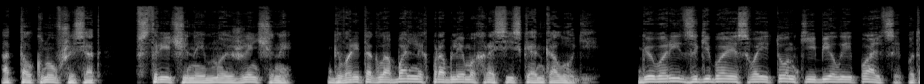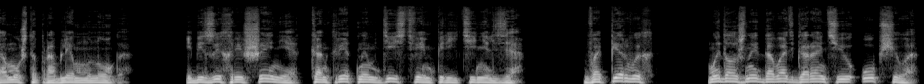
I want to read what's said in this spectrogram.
оттолкнувшись от встреченной мной женщины, говорит о глобальных проблемах российской онкологии. Говорит, загибая свои тонкие белые пальцы, потому что проблем много. И без их решения к конкретным действиям перейти нельзя. Во-первых, мы должны давать гарантию общего,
